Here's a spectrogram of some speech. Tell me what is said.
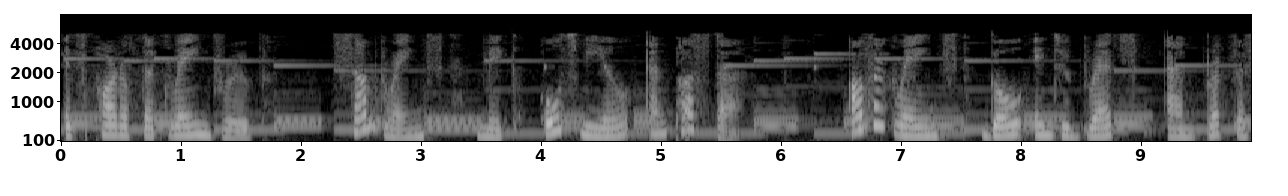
It's part of the grain group. Some grains make oatmeal and pasta. Other grains go into breads and breakfast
